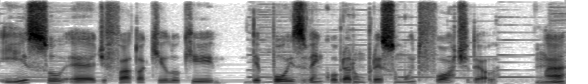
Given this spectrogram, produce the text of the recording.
E isso é de fato aquilo que depois vem cobrar um preço muito forte dela, né?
